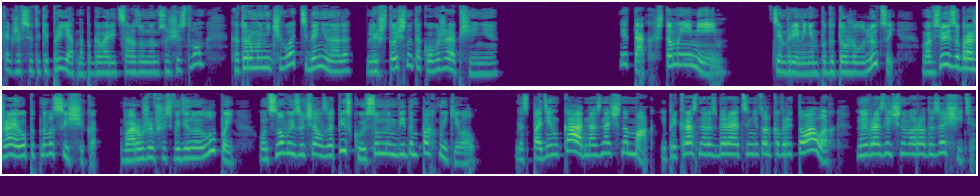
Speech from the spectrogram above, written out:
Как же все-таки приятно поговорить с разумным существом, которому ничего от тебя не надо, лишь точно такого же общения. «Итак, что мы имеем?» Тем временем подытожил Люций, вовсю изображая опытного сыщика. Вооружившись водяной лупой, он снова изучал записку и с умным видом похмыкивал. Господин К однозначно маг и прекрасно разбирается не только в ритуалах, но и в различного рода защите.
